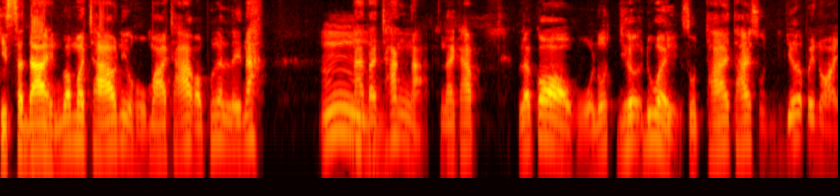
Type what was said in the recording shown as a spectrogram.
กิษดาเห็นว่าเมื่อเช้านี่โอ้โหมาช้ากว่าเพื่อนเลยนะอืมหน้าตาช่างอะนะครับ แล้วก็โหัวรถเยอะด้วยสุดท้ายท้ายสุดเยอะไปหน่อย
